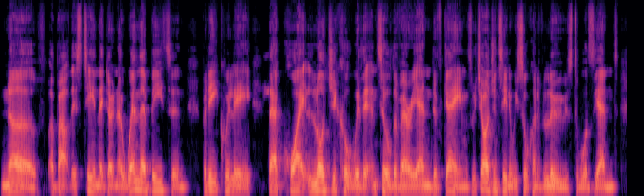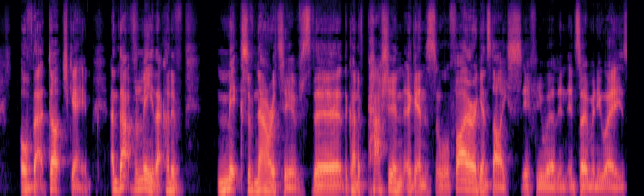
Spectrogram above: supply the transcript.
nerve about this team. They don't know when they're beaten, but equally they're quite logical with it until the very end of games, which Argentina we saw kind of lose towards the end of that Dutch game. And that for me, that kind of mix of narratives, the the kind of passion against or fire against ice, if you will, in, in so many ways,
